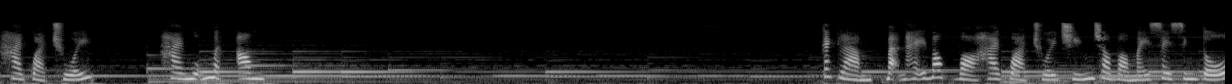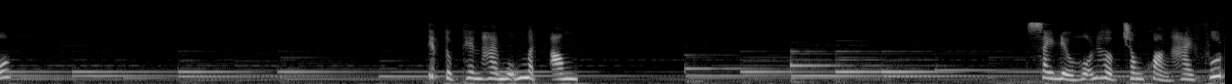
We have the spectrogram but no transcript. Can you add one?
hai quả chuối, hai muỗng mật ong, Cách làm, bạn hãy bóc vỏ hai quả chuối chín cho vào máy xay sinh tố. Tiếp tục thêm hai muỗng mật ong. Xay đều hỗn hợp trong khoảng 2 phút.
